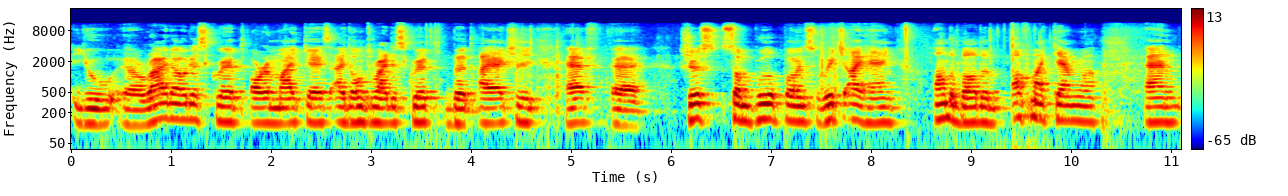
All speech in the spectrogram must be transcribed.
you uh, write out a script or in my case I don't write a script but I actually have uh, just some bullet points which I hang on the bottom of my camera and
